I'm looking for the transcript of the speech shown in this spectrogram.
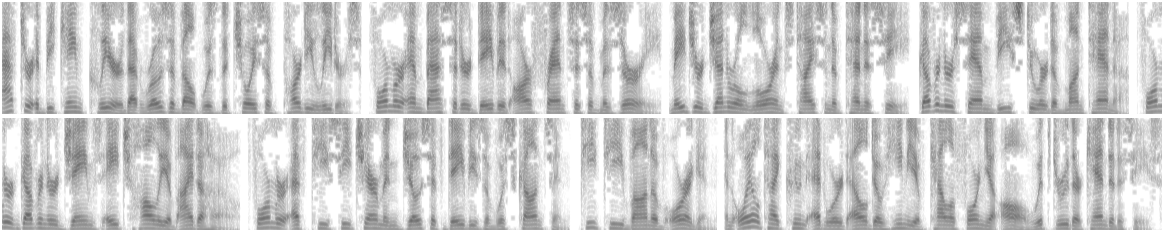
After it became clear that Roosevelt was the choice of party leaders, former Ambassador David R. Francis of Missouri, Major General Lawrence Tyson of Tennessee, Governor Sam V. Stewart of Montana, former Governor James H. Hawley of Idaho, former FTC Chairman Joseph Davies of Wisconsin, T. T. Vaughn of Oregon, and oil tycoon Edward L. Doheny of California all withdrew their candidacies.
